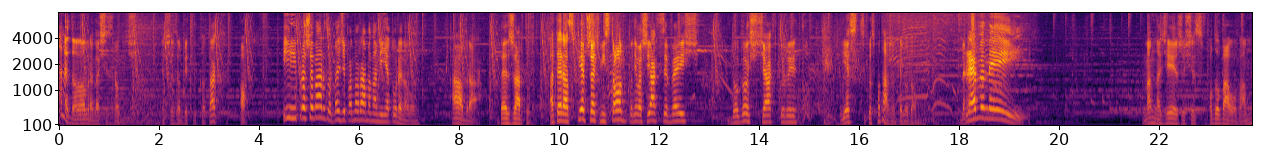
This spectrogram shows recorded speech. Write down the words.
Ale dobra, da się zrobić. Jeszcze zrobię tylko tak. O. I proszę bardzo, będzie panorama na miniaturę nową. Dobra, bez żartów. A teraz pieprzeć mi stąd, ponieważ ja chcę wejść do gościa, który jest gospodarzem tego domu. Brawo mi! Mam nadzieję, że się spodobało wam.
